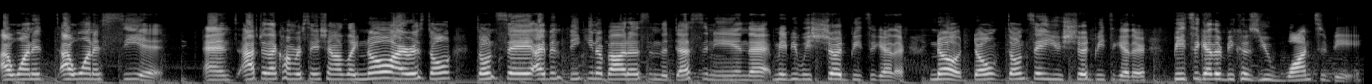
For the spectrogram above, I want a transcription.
I wanted I want to see it. And after that conversation, I was like, "No, Iris, don't don't say I've been thinking about us and the destiny and that maybe we should be together. No, don't don't say you should be together. Be together because you want to be.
